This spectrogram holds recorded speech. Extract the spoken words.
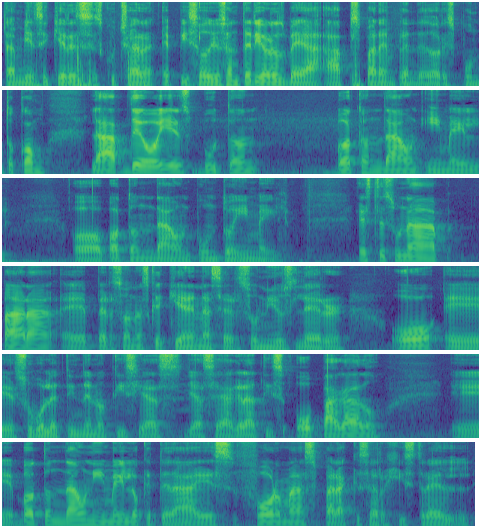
también si quieres escuchar episodios anteriores ve a appsparaemprendedores.com. La app de hoy es Button, button Down Email o buttondown.email. Esta es una app para eh, personas que quieren hacer su newsletter o eh, su boletín de noticias, ya sea gratis o pagado. Eh, Button Down Email lo que te da es formas para que se registren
